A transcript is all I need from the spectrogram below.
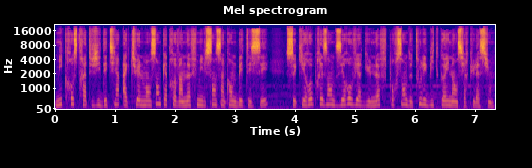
MicroStrategy détient actuellement 189 150 BTC, ce qui représente 0,9% de tous les bitcoins en circulation.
